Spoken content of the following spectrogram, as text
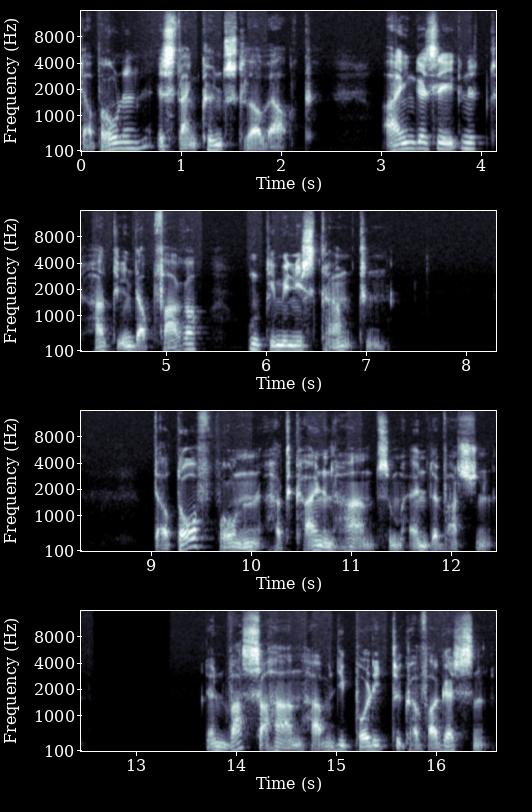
Der Brunnen ist ein Künstlerwerk. Eingesegnet hat ihn der Pfarrer und die Ministranten. Der Dorfbrunnen hat keinen Hahn zum Händewaschen. Den Wasserhahn haben die Politiker vergessen.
